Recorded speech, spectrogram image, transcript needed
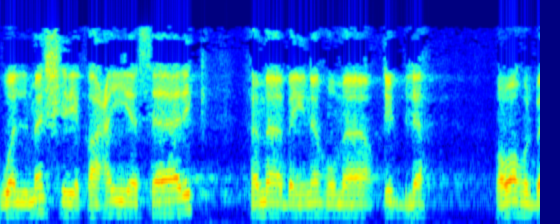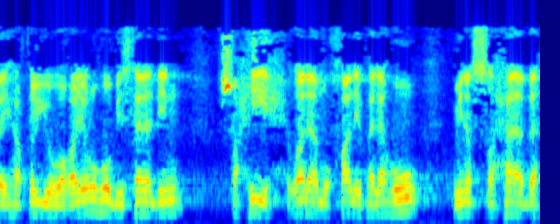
والمشرق عن يسارك فما بينهما قبلة. رواه البيهقي وغيره بسند صحيح ولا مخالف له من الصحابة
